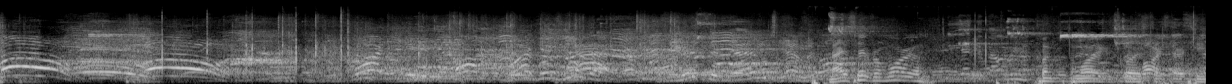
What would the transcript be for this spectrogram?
Oh! What the fuck? Why would you do that? Nice hit from Memorial. Point goes to Memorial. Score is 613.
